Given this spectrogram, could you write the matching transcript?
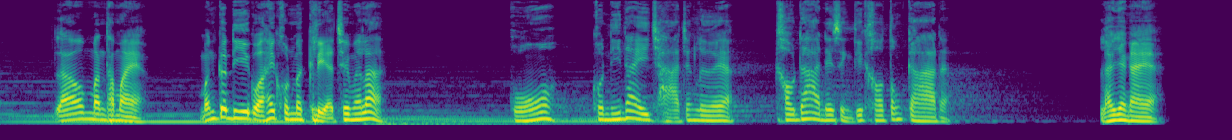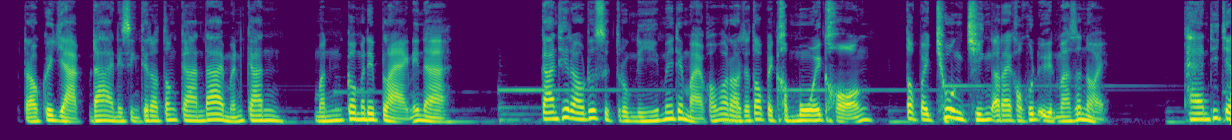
ๆ แล้วมันทำไม มันก็ดีกว่าให้คนมาเกลียดใช่ไหมล่ะ โห คนนี้น่าอิจฉาจังเลยอะเขาได้ในสิ่งที่เขาต้องการอะแล้วยังไงอะเราก็อยากได้ในสิ่งที่เราต้องการได้เหมือนกัน มันก็ไม่ได้แปลกนี่นาการที่เรารู้สึกตรงนี้ไม่ได้หมายความว่าเราจะต้องไปขโมยของ ต้องไปช่วงชิงอะไรของคนอื่นมาซะหน่อย แทนที่จะ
